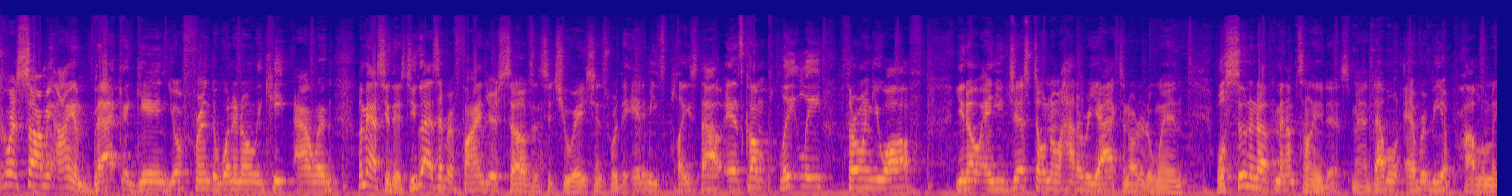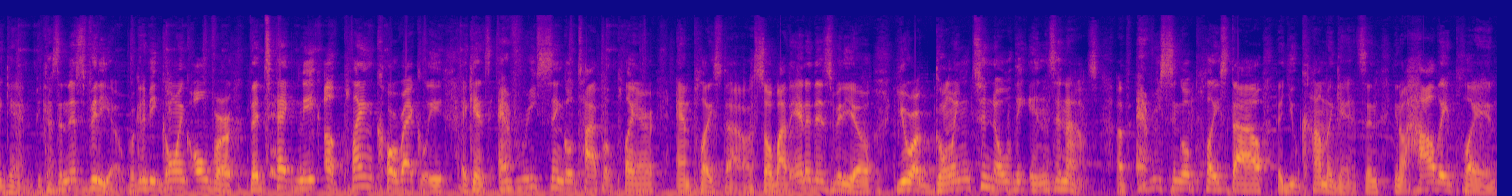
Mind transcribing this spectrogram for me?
your Army? I am back again, your friend, the one and only Keith Allen. Let me ask you this. Do you guys ever find yourselves in situations where the enemy's playstyle is completely throwing you off? You know, and you just don't know how to react in order to win, well, soon enough, man, I'm telling you this, man, that won't ever be a problem again. Because in this video, we're gonna be going over the technique of playing correctly against every single type of player and playstyle. So by the end of this video, you are going to know the ins and outs of every single playstyle that you come against and, you know, how they play and,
